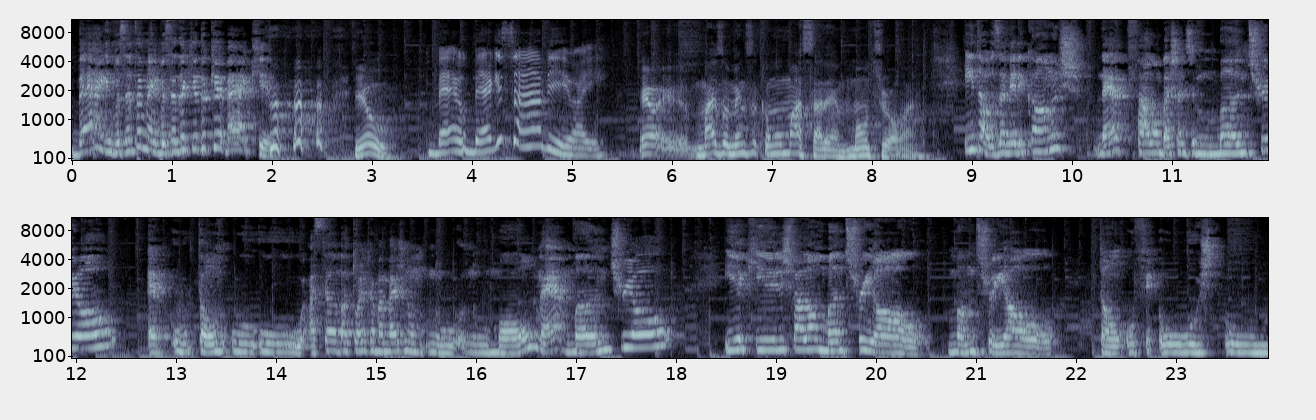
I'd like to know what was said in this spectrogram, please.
Berg, você também, você é daqui do Quebec. Eu, Be- o Berg sabe, aí. Eu, eu- mais ou menos como o Massaro, é Montreal. né? Então, os americanos, né, falam bastante Montreal. É, o, então, o, o- a sílaba tônica vai mais no, no, no Mon, né? Montreal. E aqui eles falam Montreal. Montreal. Então, o, o, o,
